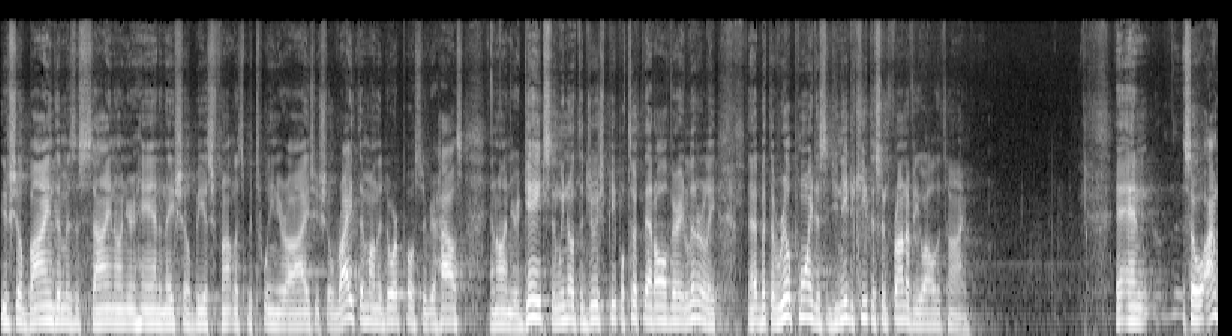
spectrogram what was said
You shall bind them as a sign on your hand, and they shall be as frontlets between your eyes. You shall write them on the doorposts of your house and on your gates. And we know that the Jewish people took that all very literally. Uh, but the real point is you need to keep this in front of you all the time. And so I'm,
